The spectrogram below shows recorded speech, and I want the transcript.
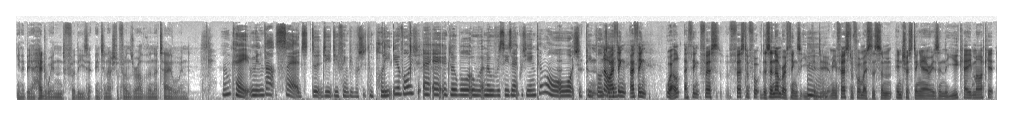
you know be a headwind for these international funds rather than a tailwind. Okay, I mean that said, do, do, do you think people should completely avoid a, a global and overseas equity income, or what should people no, do? No, I think I think well, I think first, first and foremost, there's a number of things that you mm. can do. Hmm. I mean, first and foremost, there's some interesting areas in the UK market.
